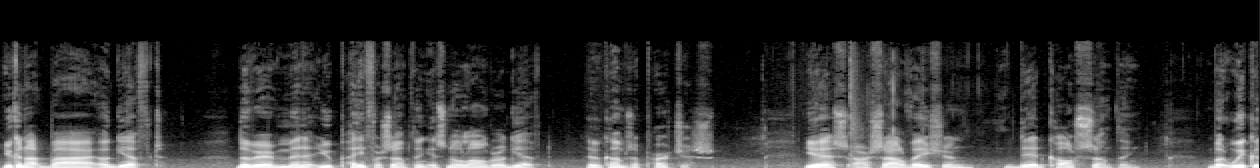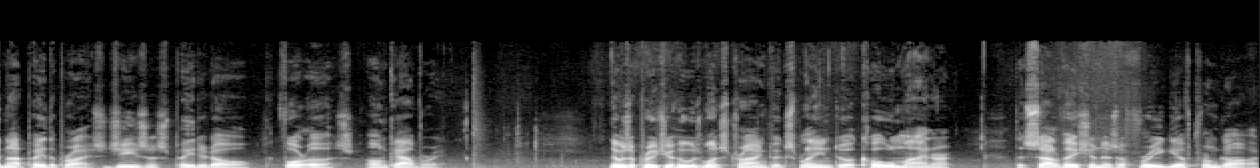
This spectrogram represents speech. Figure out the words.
You cannot buy a gift. The very minute you pay for something, it's no longer a gift, it becomes a purchase. Yes, our salvation did cost something, but we could not pay the price. Jesus paid it all for us on Calvary. There was a preacher who was once trying to explain to a coal miner that salvation is a free gift from God.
